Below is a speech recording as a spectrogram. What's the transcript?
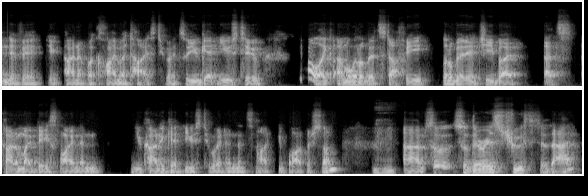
of it you kind of acclimatize to it so you get used to you know like i'm a little bit stuffy a little bit itchy but that's kind of my baseline and you kind of get used to it and it's not too bothersome mm-hmm. um, so so there is truth to that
